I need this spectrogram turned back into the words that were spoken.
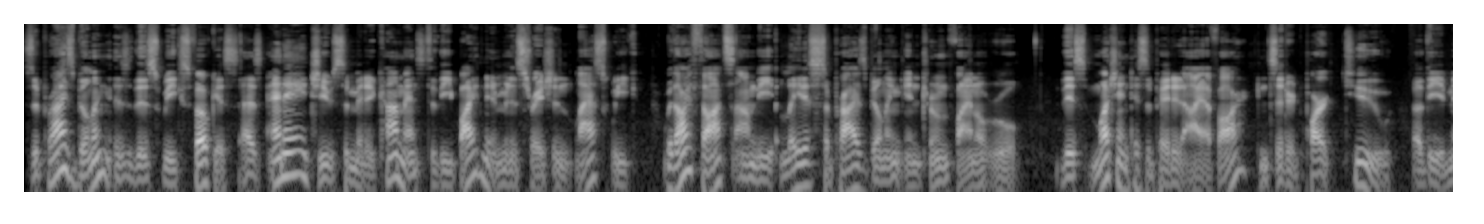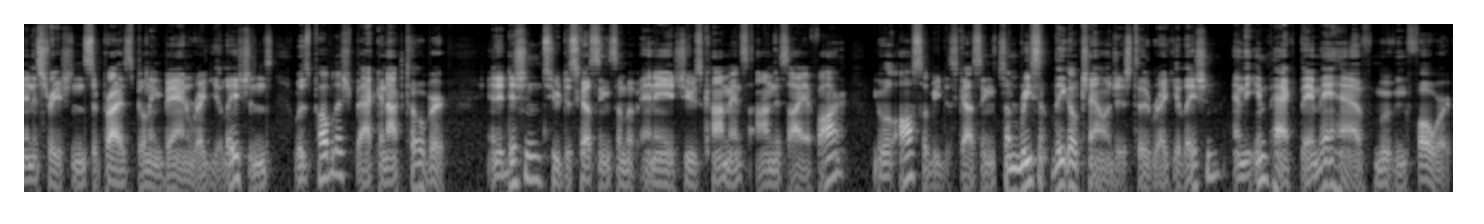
Surprise billing is this week's focus as NAHU submitted comments to the Biden administration last week with our thoughts on the latest surprise billing interim final rule. This much anticipated IFR, considered part 2 of the administration's surprise billing ban regulations, was published back in October. In addition to discussing some of NAHU's comments on this IFR, we will also be discussing some recent legal challenges to the regulation and the impact they may have moving forward.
